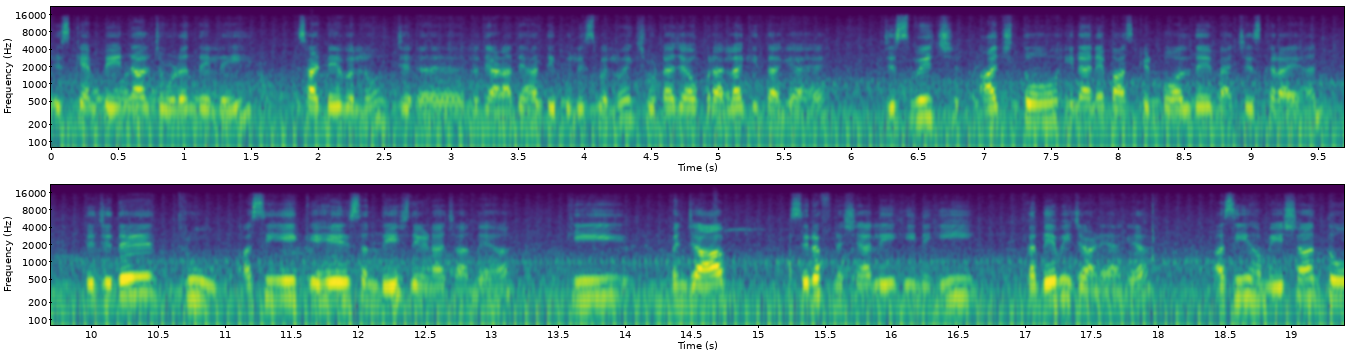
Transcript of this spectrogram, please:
ਇਸ ਕੈਂਪੇਨ ਨਾਲ ਜੋੜਨ ਦੇ ਲਈ ਸਾਡੇ ਵੱਲੋਂ ਜ- ਲੁਧਿਆਣਾ ਦਿਹਾਤੀ ਪੁਲਿਸ ਵੱਲੋਂ ਇੱਕ ਛੋਟਾ ਜਿਹਾ ਉਪਰਾਲਾ ਕੀਤਾ ਗਿਆ ਹੈ, ਜਿਸ ਵਿੱਚ ਅੱਜ ਤੋਂ ਇਹਨਾਂ ਨੇ ਬਾਸਕਟਬਾਲ ਦੇ ਮੈਚਸ ਕਰਾਏ ਹਨ ਤੇ ਜਿਹਦੇ ਥਰੂ ਅਸੀਂ ਇੱਕ ਇਹ ਸੰਦੇਸ਼ ਦੇਣਾ ਚਾਹੁੰਦੇ ਹਾਂ ਕਿ ਪੰਜਾਬ ਸਿਰਫ ਨਸ਼ਿਆਂ ਲਈ ਹੀ ਨਹੀਂ, ਕਦੇ ਵੀ ਜਾਣਿਆ ਗਿਆ। ਅਸੀਂ ਹਮੇਸ਼ਾ ਤੋਂ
